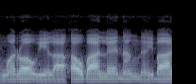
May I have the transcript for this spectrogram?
หัวเราะเวลาเข้าบ้านและนั่งในบ้าน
